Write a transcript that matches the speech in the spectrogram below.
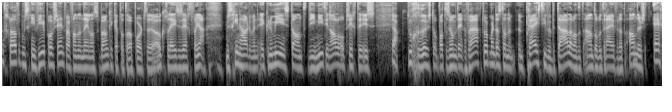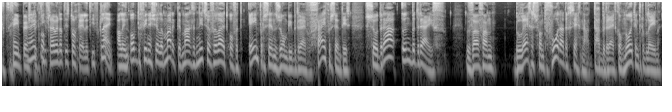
geloof ik, misschien 4%, waarvan de Nederlandse bank, ik heb dat rapport eh, ook gelezen, zegt van ja, misschien houden we een economie in stand die niet in alle opzichten is ja. toegerust op wat er zo meteen gevraagd wordt. Maar dat is dan een, een, prijs die we betalen, want het aantal bedrijven dat anders echt geen perspectief nee, zou hebben, dat is toch relatief klein. Alleen op de financiële markten maakt het niet zoveel uit of het 1% zombiebedrijf of 5% is. Zodra een bedrijf waarvan beleggers van tevoren hadden gezegd: Nou, dat bedrijf komt nooit in problemen.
